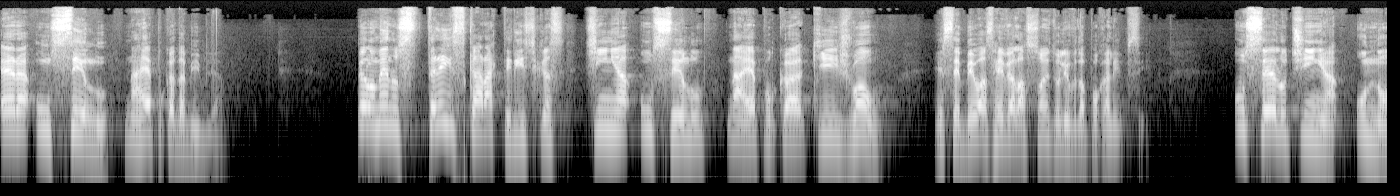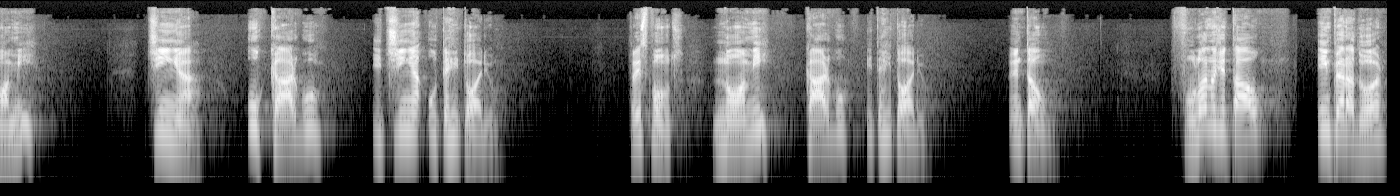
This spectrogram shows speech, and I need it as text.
era um selo na época da Bíblia? Pelo menos três características tinha um selo na época que João recebeu as revelações do livro do Apocalipse. Um selo tinha o nome, tinha o cargo e tinha o território. Três pontos: nome, cargo e território. Então, Fulano de Tal, imperador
